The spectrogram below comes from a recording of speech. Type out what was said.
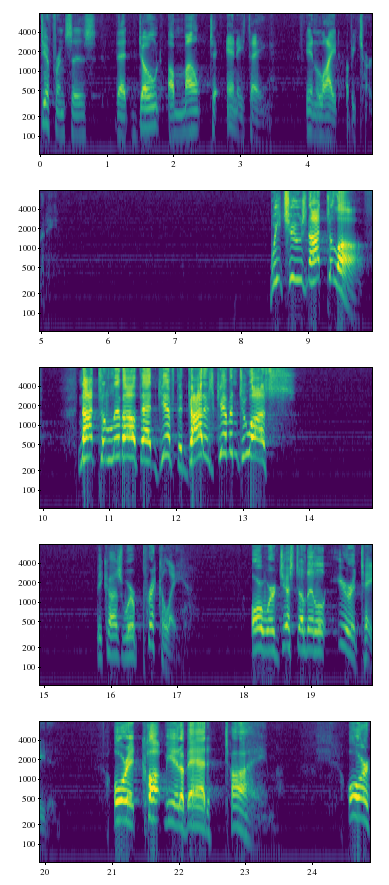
differences that don't amount to anything in light of eternity. We choose not to love, not to live out that gift that God has given to us because we're prickly or we're just a little irritated or it caught me at a bad time or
